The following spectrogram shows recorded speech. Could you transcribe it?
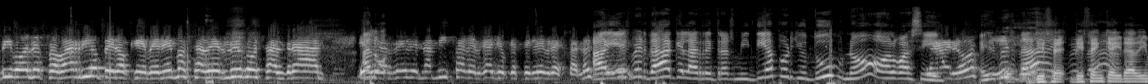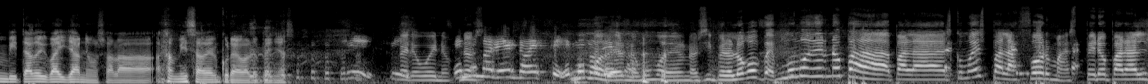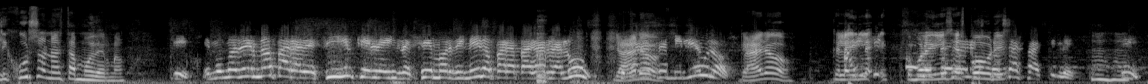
vivo en otro barrio, pero que veremos a ver, luego saldrán en Algo- la red en la misa del gallo que celebra esta noche. Ahí es verdad que la retransmitía por YouTube, ¿no? O algo así. Claro, es sí. verdad. Dice- es verdad. dicen que irá de invitado Ibai Llanos a la, a la misa del cura de Valdepeñas. Sí, sí. Pero bueno, Es no muy moderno este, es Muy muy, moderno, muy moderno, sí, pero luego eh, muy moderno para las, ¿cómo es? Para las formas, pero para el discurso no es tan moderno. Sí, es muy moderno para decir que le ingresemos dinero para pagar la luz. que Claro. paga 3.000 euros. Claro, que la Ay, sí, como la iglesia es pobre. cosas fáciles. Ujú. Sí.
